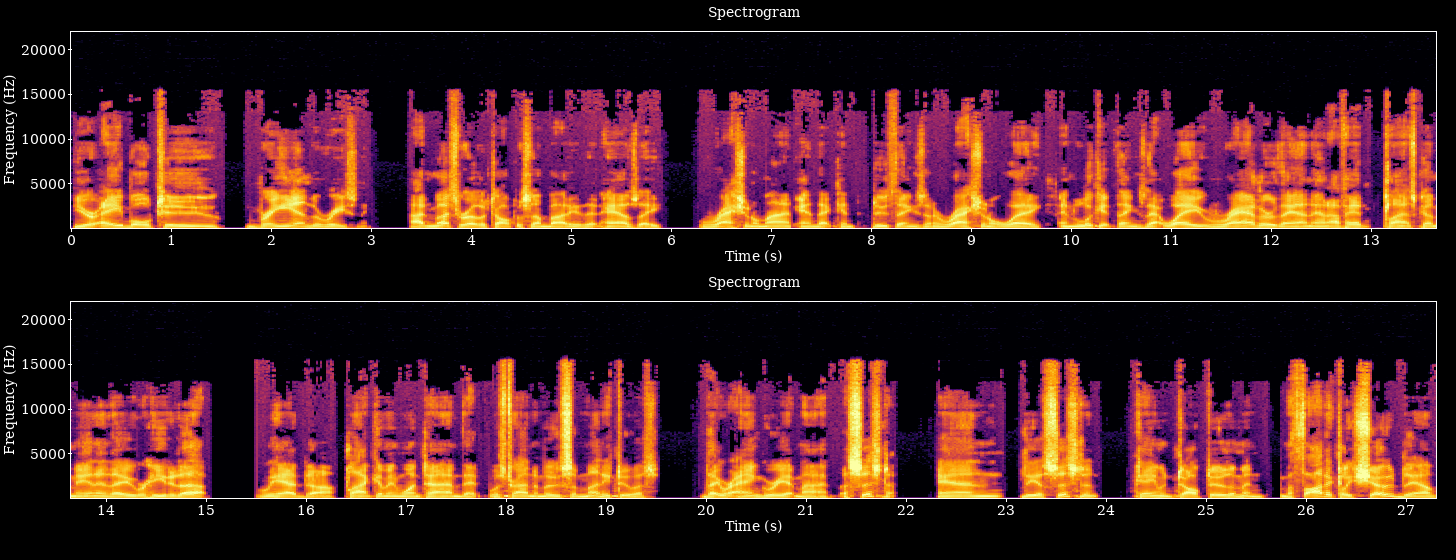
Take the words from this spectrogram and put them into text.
you're able to bring in the reasoning. I'd much rather talk to somebody that has a rational mind and that can do things in a rational way and look at things that way rather than, and I've had clients come in and they were heated up. We had a client come in one time that was trying to move some money to us they were angry at my assistant And the assistant came and talked to them and methodically showed them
